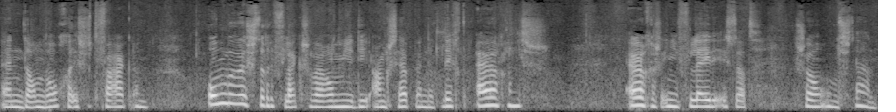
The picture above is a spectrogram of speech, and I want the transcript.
En dan nog is het vaak een onbewuste reflex waarom je die angst hebt. En dat ligt ergens, ergens in je verleden is dat zo ontstaan.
